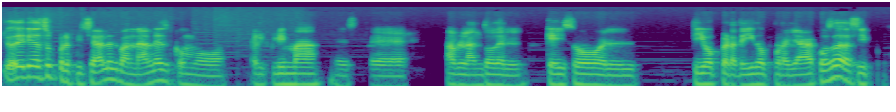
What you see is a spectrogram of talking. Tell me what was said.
yo diría superficiales, banales, como el clima, este, hablando del que hizo el tío perdido por allá, cosas así. pues.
